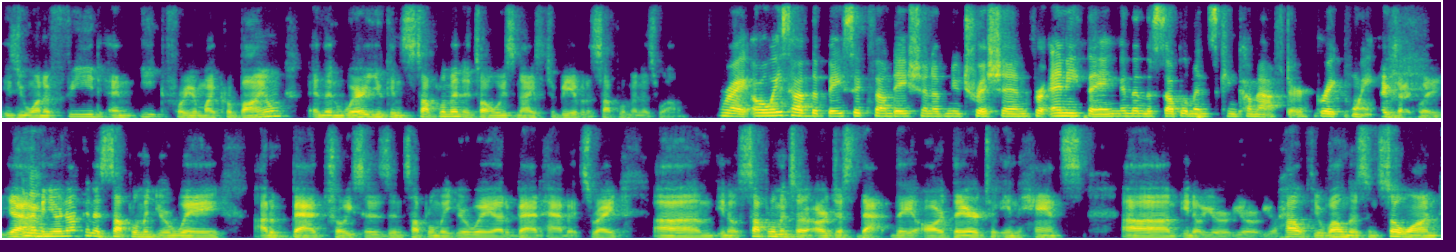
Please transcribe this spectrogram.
is you want to feed and eat for your microbiome. And then where you can supplement, it's always nice to be able to supplement as well. Right. Always have the basic foundation of nutrition for anything, and then the supplements can come after. Great point. Exactly. Yeah. And I mean, you're not going to supplement your way out of bad choices and supplement your way out of bad habits, right? Um, you know, supplements are, are just that. They are there to enhance um, you know your your your health, your wellness, and so on.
